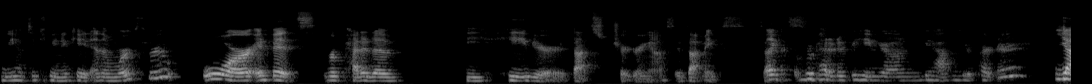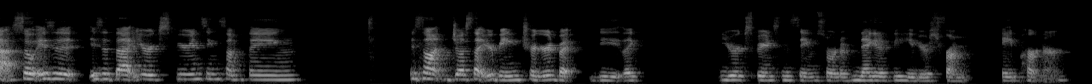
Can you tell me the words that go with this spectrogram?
we have to communicate and then work through or if it's repetitive behavior that's triggering us if that makes sense. like repetitive behavior on behalf of your partner yeah so is it is it that you're experiencing something it's not just that you're being triggered but the like you're experiencing the same sort of negative behaviors from a partner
